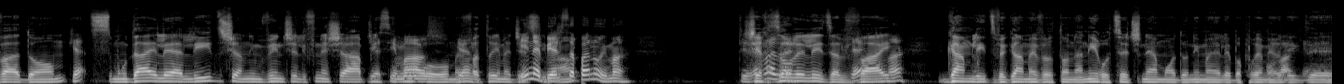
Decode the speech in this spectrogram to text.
האדום. כן. צמודה אליה לידס, שאני מבין שלפני שעה פיתרו, כן. מפטרים את ג'סי מרש. הנה, ביאלסה פנוי, מה? שיחזור ללידס, הלוואי. כן, גם לידס וגם אברטון, אני רוצה את שני המועדונים האלה בפרמייר ליג. כן,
